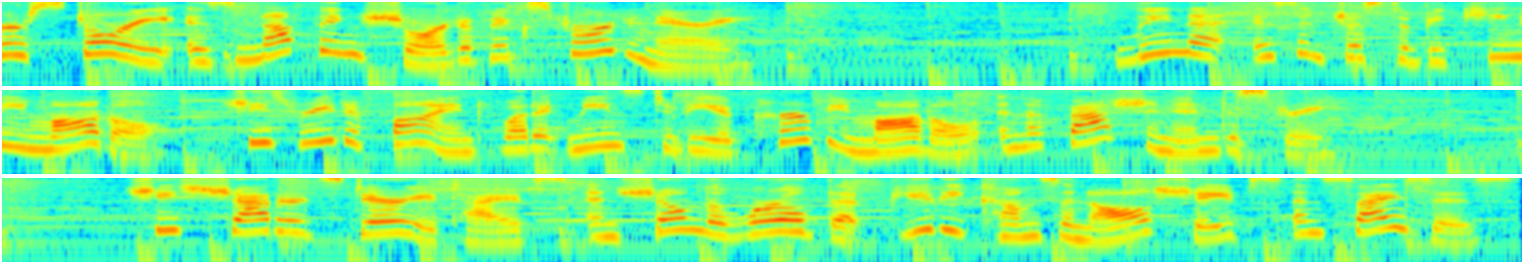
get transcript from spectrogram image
Her story is nothing short of extraordinary. Lina isn't just a bikini model, she's redefined what it means to be a curvy model in the fashion industry. She's shattered stereotypes and shown the world that beauty comes in all shapes and sizes.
